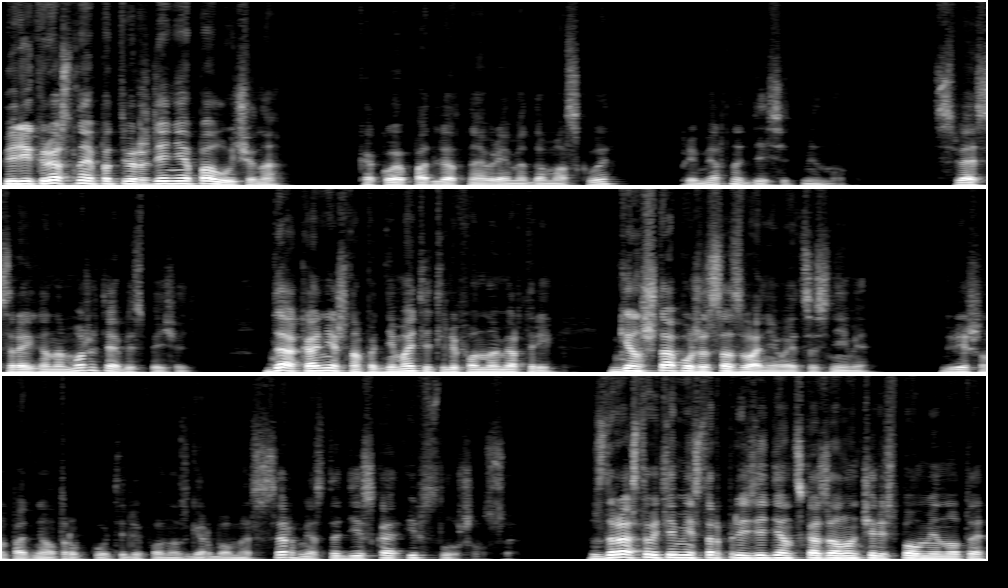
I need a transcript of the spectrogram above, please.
«Перекрестное подтверждение получено». «Какое подлетное время до Москвы?» «Примерно десять минут». «Связь с Рейганом можете обеспечить?» «Да, конечно, поднимайте телефон номер три. Генштаб уже созванивается с ними». Гришин поднял трубку у телефона с гербом СССР вместо диска и вслушался. «Здравствуйте, мистер президент», — сказал он через полминуты.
